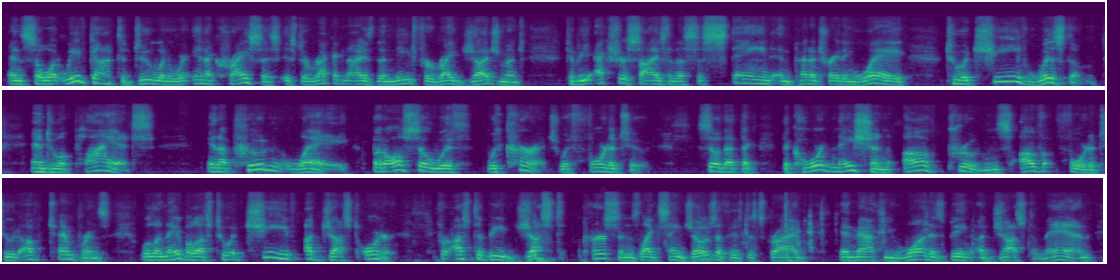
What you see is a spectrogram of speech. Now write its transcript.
And so, what we've got to do when we're in a crisis is to recognize the need for right judgment to be exercised in a sustained and penetrating way to achieve wisdom and to apply it in a prudent way but also with with courage, with fortitude, so that the the coordination of prudence, of fortitude, of temperance will enable us to achieve a just order. For us to be just persons, like St. Joseph is described in Matthew 1 as being a just man,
